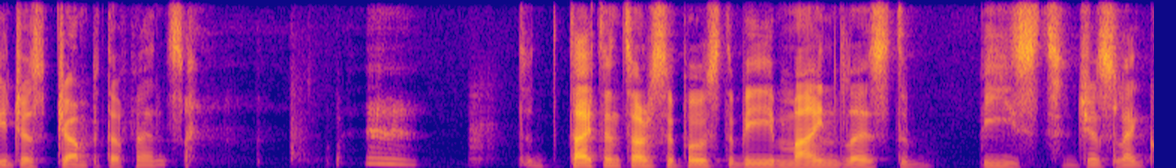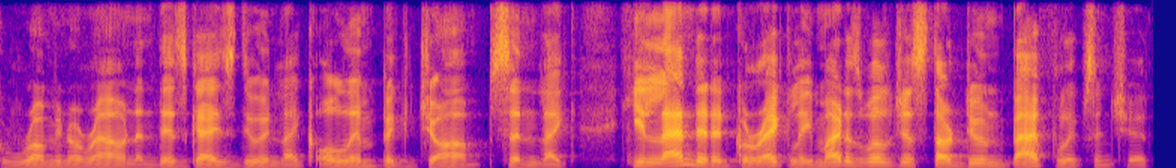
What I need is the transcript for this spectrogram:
he just jumped the fence. Titans are supposed to be mindless beasts, just like roaming around, and this guy's doing like Olympic jumps and like he landed it correctly. Might as well just start doing backflips and shit.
